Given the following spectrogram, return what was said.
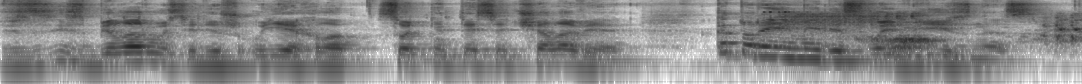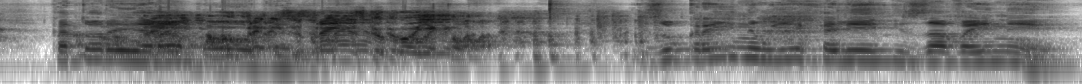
из из Беларуси лишь уехало сотни тысяч человек, которые имели свой бизнес, которые Украине- Украине- из. Украины сколько уехало? Из Украины уехали из-за войны.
